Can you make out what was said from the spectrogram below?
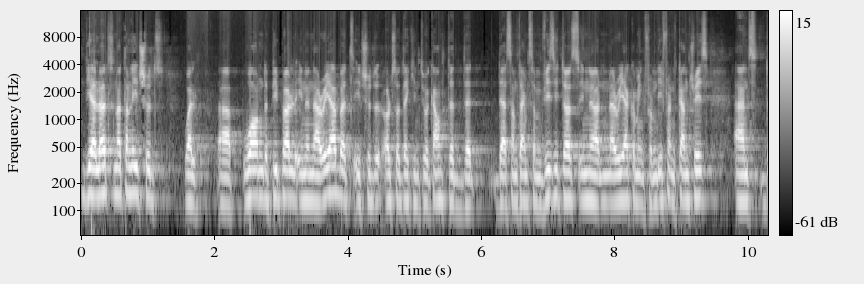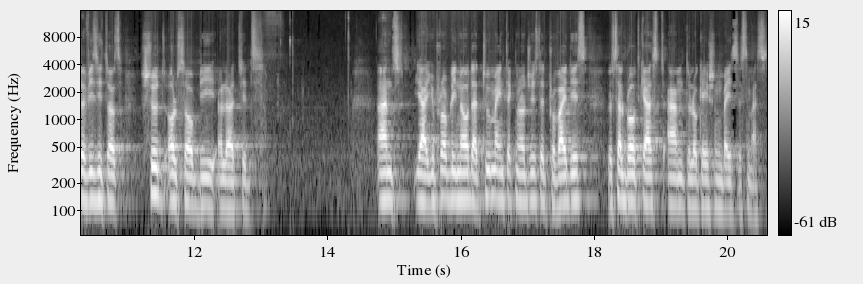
the alert not only should, well, uh, warn the people in an area, but it should also take into account that, that there are sometimes some visitors in an area coming from different countries, and the visitors should also be alerted. And yeah, you probably know that two main technologies that provide this, the cell broadcast and the location-based SMS.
